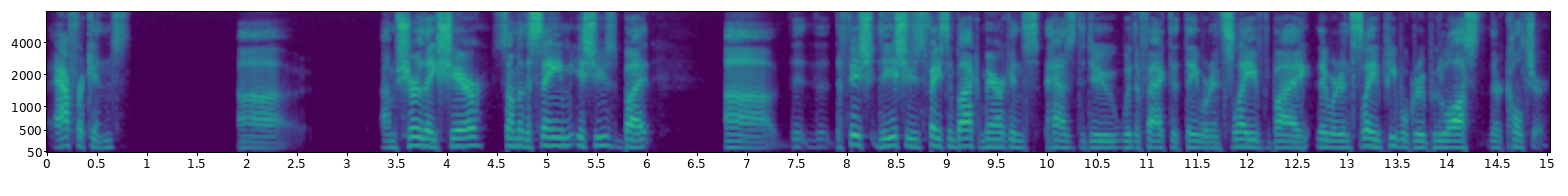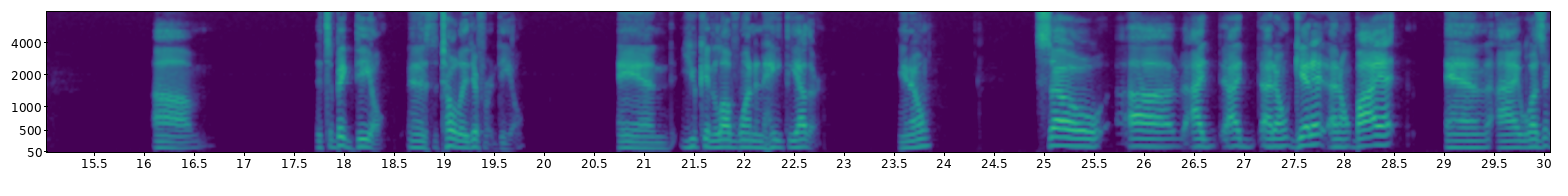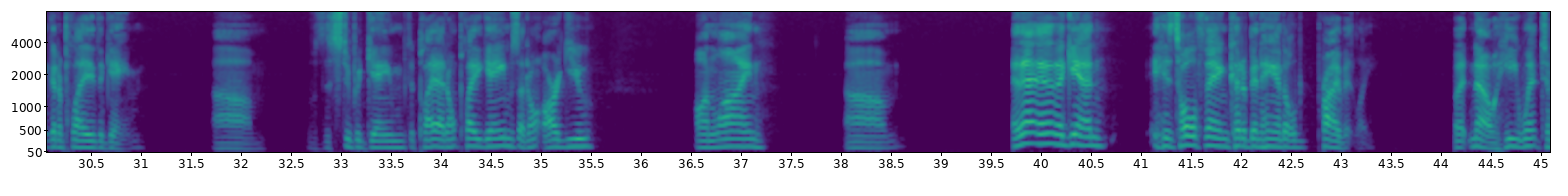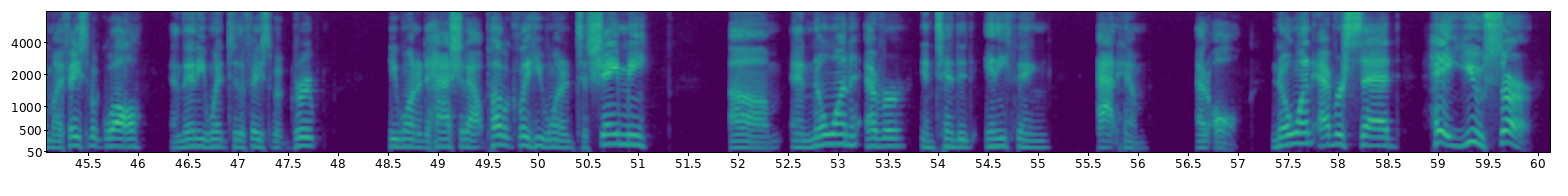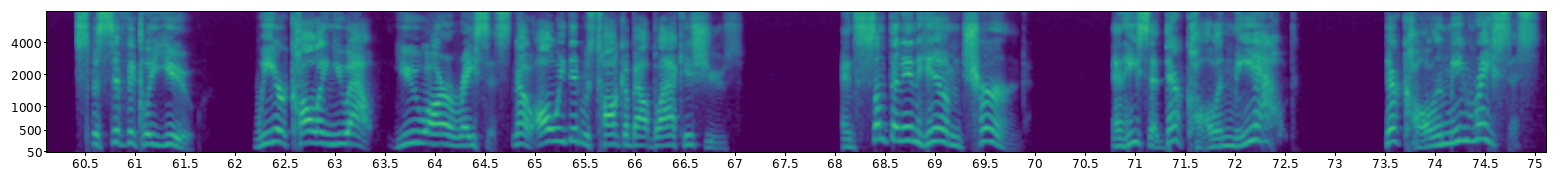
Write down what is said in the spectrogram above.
Africans, uh, I'm sure they share some of the same issues, but uh, the, the, the fish the issues facing Black Americans has to do with the fact that they were enslaved by they were enslaved people group who lost their culture. Um, it's a big deal, and it's a totally different deal. And you can love one and hate the other, you know. So uh, I I I don't get it. I don't buy it, and I wasn't going to play the game. Um, it was a stupid game to play. I don't play games. I don't argue online. Um, and then, and again, his whole thing could have been handled privately, but no, he went to my Facebook wall and then he went to the Facebook group. He wanted to hash it out publicly. He wanted to shame me. Um, and no one ever intended anything at him at all. No one ever said, Hey, you, sir, specifically you, we are calling you out you are a racist. No, all we did was talk about black issues. And something in him churned. And he said, They're calling me out. They're calling me racist.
